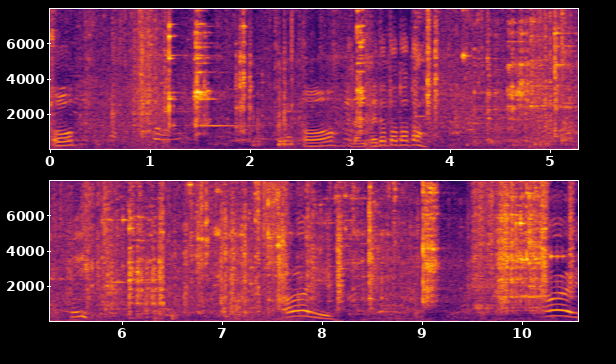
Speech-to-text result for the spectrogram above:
Oh. Oh, ito to to to. Hey. Oy. Oy.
